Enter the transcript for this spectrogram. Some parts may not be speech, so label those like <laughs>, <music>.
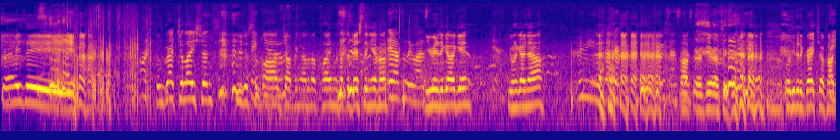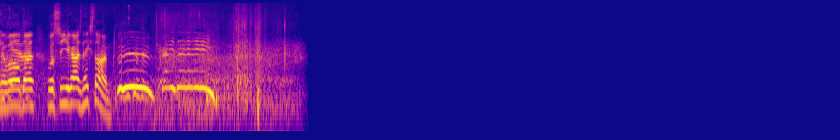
Crazy! <laughs> Congratulations! You just Thank survived you. jumping out of a plane. Was that the best thing ever? It absolutely was. You ready to go again? yeah. You want to go now? Maybe after <laughs> processes. After a beer or two. <laughs> well, you did a great job, partner. Thank well you. done. We'll see you guys next time. Woohoo! Crazy!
